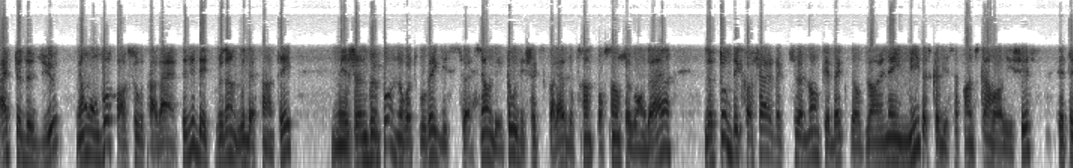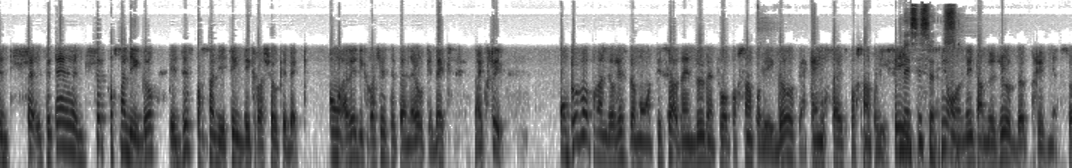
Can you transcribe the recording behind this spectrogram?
acte de Dieu, mais on, va passer au travers. C'est juste d'être prudent au niveau de la santé, mais je ne veux pas nous retrouver avec des situations, des taux d'échec scolaire de 30 au secondaire. Le taux de décrochage actuellement au Québec, a un an et demi, parce que ça prend du temps à avoir les chiffres, c'était 17, 17 des gars et 10 des filles décrochaient au Québec. On avait décroché cette année-là au Québec. Ben, écoutez, on peut pas prendre le risque de monter ça à 22-23% pour les gars, puis à 15-16% pour les filles. Ben, c'est ça. Si on est en mesure de prévenir ça.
